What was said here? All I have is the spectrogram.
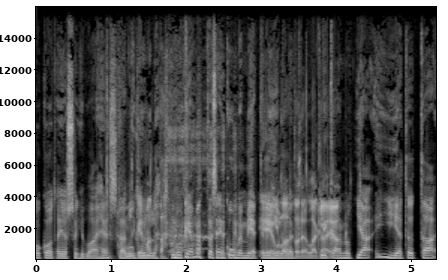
OK jossakin vaiheessa. Lukematta. Kyllä, lukematta sen kummemmin, että mihin olet klikannut. Ja, ja tota,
